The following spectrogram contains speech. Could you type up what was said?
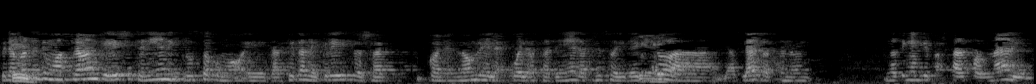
Pero aparte te mostraban que ellos tenían incluso como eh, tarjetas de crédito ya con el nombre de la escuela, o sea, tenían acceso directo a la plata, o sea, no, no tenían que pasar por nadie.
